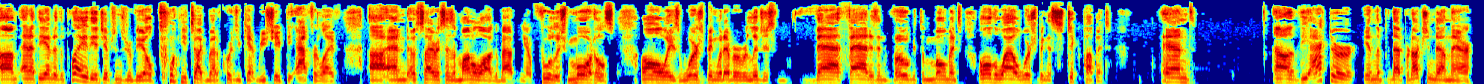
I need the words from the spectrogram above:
Um, and at the end of the play, the Egyptians reveal, "What are you talking about? Of course, you can't reshape the afterlife." Uh, and Osiris has a monologue about you know foolish mortals always worshiping whatever religious va- fad is in vogue at the moment, all the while worshiping a stick puppet. And uh, the actor in the, that production down there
